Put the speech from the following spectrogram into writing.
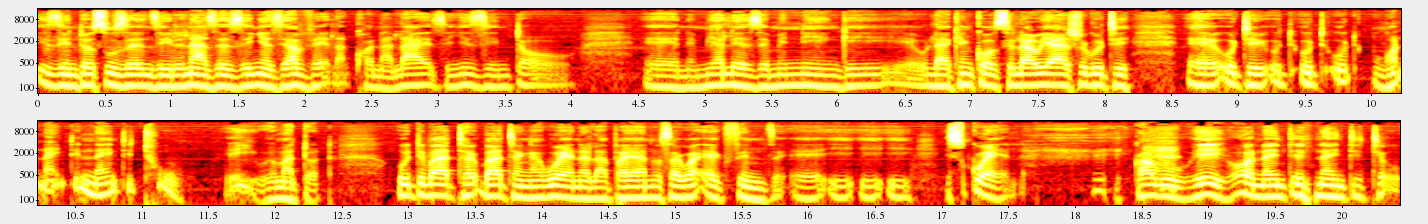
izinto suzenzile nazo ezinye ziyavela khona la ezinye izinto eh nemiyalezo eminingi. Ulakhe inkosi la uyasho ukuthi eh uthi ngo1992 hey wemadoda uthi bathe bathe ngakuwena lapha yana usakwa Exins isikwele kwaku hey oh 1992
